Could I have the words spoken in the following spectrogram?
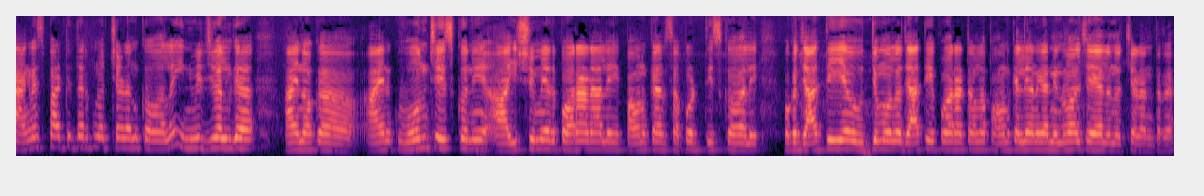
కాంగ్రెస్ పార్టీ తరఫున వచ్చాడు అనుకోవాలా? ఇండివిజువల్గా ఆయన ఒక ఆయనకు ఓన్ చేసుకొని ఆ ఇష్యూ మీద పోరాడాలి పవన్ కళ్యాణ్ సపోర్ట్ తీసుకోవాలి. ఒక జాతీయ ఉద్యమంలో జాతీయ పోరాటంలో పవన్ కళ్యాణ్ గారిని ఇన్వాల్వ్ చేయాలని వచ్చాడు అంటారా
